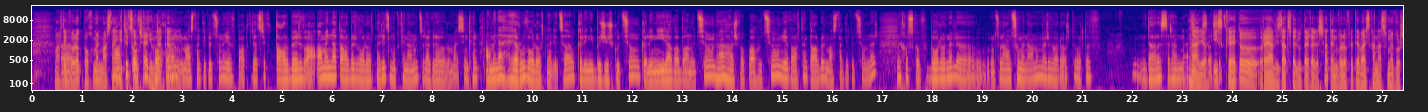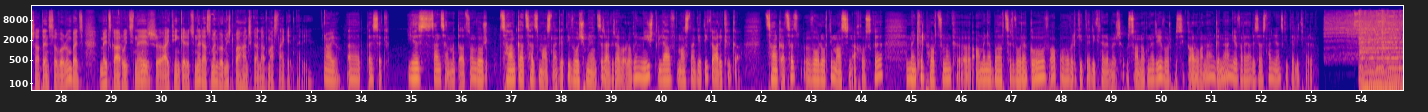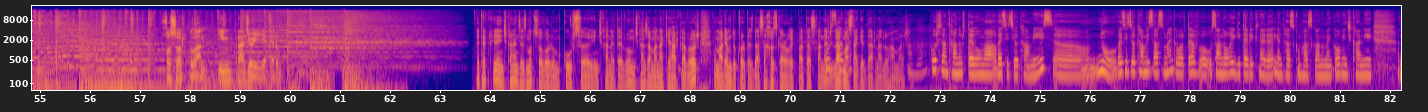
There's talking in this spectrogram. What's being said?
Մարդիկ, որոնք փոխում են մասնագիտություն, չէ, հիմնականում։ Մասնագիտությունը եւ պատկերացրեք տարբեր ամենատարբեր ոլորտներից մուտք են անում ծրագրավորում, այսինքն ամենահեռու ոլորտներից, հա, կլինի բժշկություն, կլինի իրավաբանություն, հա, հաշվապահություն եւ արդեն տարբեր մասնագիտություններ։ Մի խոսքով բոլորն էլ ոնց որ անցում են անում մեր ոլորտը, որտեղ դարը սրանն է այո իսկ հետո ռեալիզացվելու տեղերը շատ են որովհետև այսքան ասվում է որ շատ են սովորում բայց մեծ կառույցներ IT ընկերություններ ասում են որ միշտ պահանջ կա լավ մասնագետների այո տեսեք ես սենց եմ մտածում որ ցանկացած մասնագետի ոչ միայն ծրագրավորողի միշտ լավ մասնագետի կարիքը կա ցանկացած ոլորտի մասին է խոսքը մենք էլ փորձում ենք ամենաբարձր որակով ապահովել գիտելիքները մեր ուսանողների որպեսզի կարողանան գնան եւ ռեալիզացնեն իրենց գիտելիքները Խոսոր պլան. Իմ ռադիոյի եթերում Հետաքրքիր է ինչքան են ձեզ մոտ սովորում կուրսը, ինչքան է տևում, ինչքան ժամանակ է հարկավոր։ Մարիամ, դուք որպես դասախոս կարող եք պատասխանել լավ մասնագետ դառնալու համար։ Ահա։ Կուրսը ընդհանուր տևում է 6-ից 7 ամիս, նո 6-ից 7 ամիս ասում ենք, որտեվ ուսանողի գիտելիքները էլ ընթացքում հասկանում ենք ով ինչքանի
